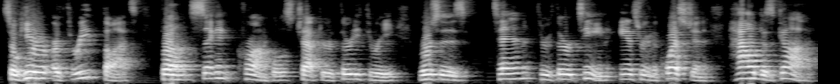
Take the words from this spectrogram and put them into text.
So here are three thoughts from Second Chronicles chapter 33 verses 10 through 13 answering the question, how does God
